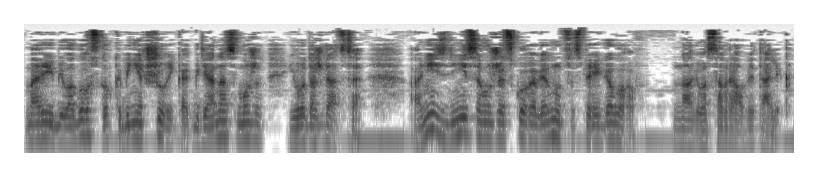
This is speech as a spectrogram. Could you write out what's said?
Марию Белогорскую в кабинет Шурика, где она сможет его дождаться. Они с Денисом уже скоро вернутся с переговоров», — нагло соврал Виталик.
